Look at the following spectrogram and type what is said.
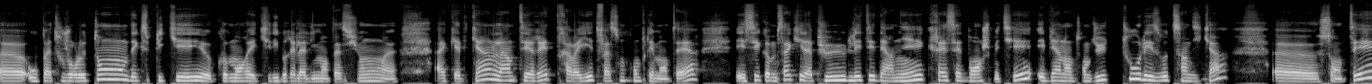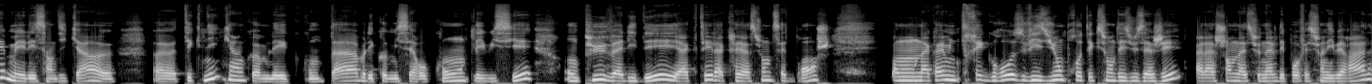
euh, ou pas toujours le temps d'expliquer euh, comment rééquilibrer l'alimentation à quelqu'un, l'intérêt de travailler de façon complémentaire. Et c'est comme ça qu'il a pu l'été dernier créer cette branche métier et bien entendu tous les autres syndicats santé, mais les syndicats techniques hein, comme les comptables, les commissaires aux comptes, les huissiers ont pu valider et acter la création de cette branche. on a quand même une très grosse vision protection des usagers à la Chambre nationale des professions libérales.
